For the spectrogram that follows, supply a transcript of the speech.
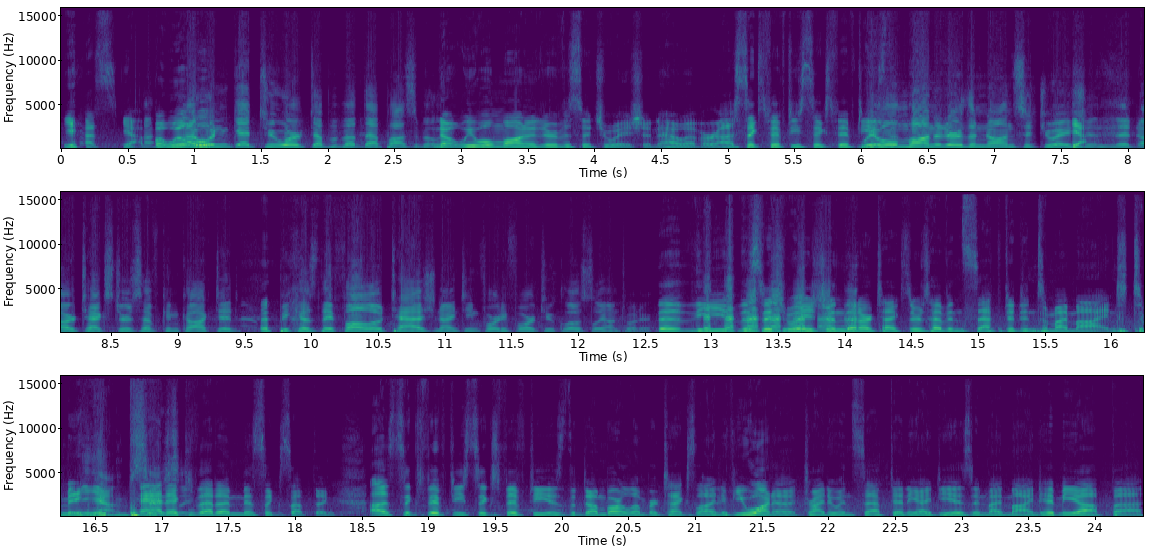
Yes, yeah, but we'll, I we'll- wouldn't get too worked up about that possibility. no, we will monitor the situation. However, uh, 650, 650 We will the- monitor the non-situation that our texters have concocted because they follow Taj 1944 too closely on Twitter. the, the, the situation that our texters have incepted into my mind to make Yeah, me panic seriously. that I'm missing something. Uh, 650, 650 is the Dunbar Lumber text line. If you want to try to incept any ideas in my mind, hit me up. Uh,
